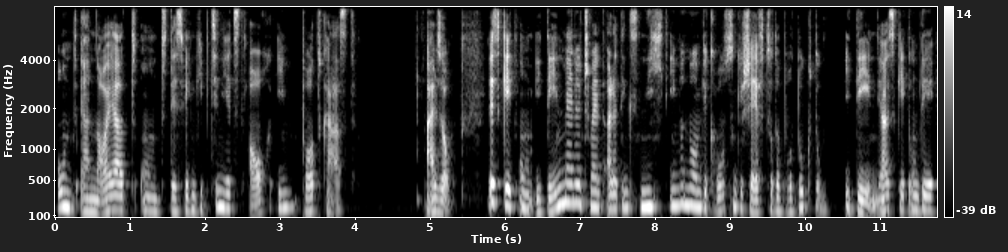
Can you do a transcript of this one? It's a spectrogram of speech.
und erneuert und deswegen gibt's ihn jetzt auch im Podcast. Also, es geht um Ideenmanagement, allerdings nicht immer nur um die großen Geschäfts- oder Produktideen. Ja, es geht um die,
